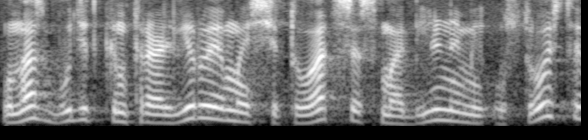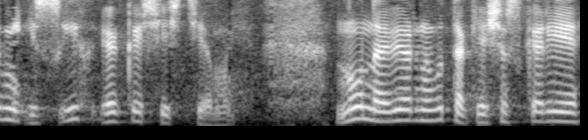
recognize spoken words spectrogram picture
у нас будет контролируемая ситуация с мобильными устройствами и с их экосистемой. Ну, наверное, вот так. Я сейчас скорее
